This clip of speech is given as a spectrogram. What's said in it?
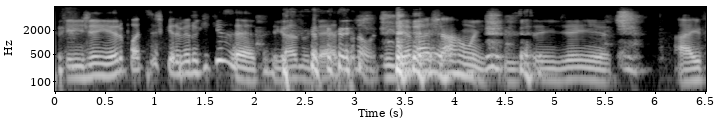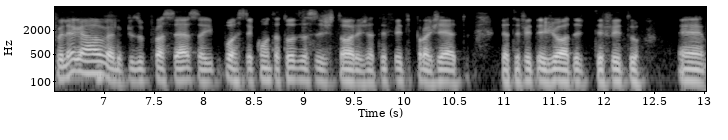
Porque engenheiro pode se inscrever no que quiser, tá ligado? Não tem essa, não. Ninguém vai achar ruim ser engenheiro. Aí foi legal, velho. Fiz o processo aí, pô, você conta todas essas histórias, já ter feito projeto, já ter feito EJ, de ter feito é,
